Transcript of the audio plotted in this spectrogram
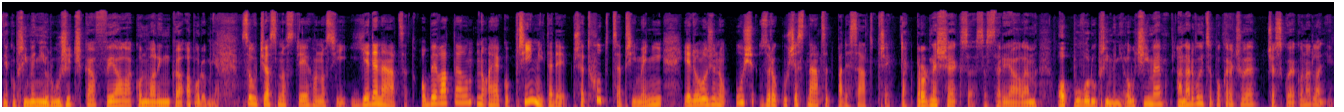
jako příjmení Růžička, Fiala, Konvalinka a podobně. V současnosti ho nosí 11 obyvatel, no a jako přímý, tedy předchůdce příjmení, je doloženo už z roku 1653. Tak pro dnešek se se seriálem o původu příjmení loučíme a na dvojce pokračuje Česko jako na dlani.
